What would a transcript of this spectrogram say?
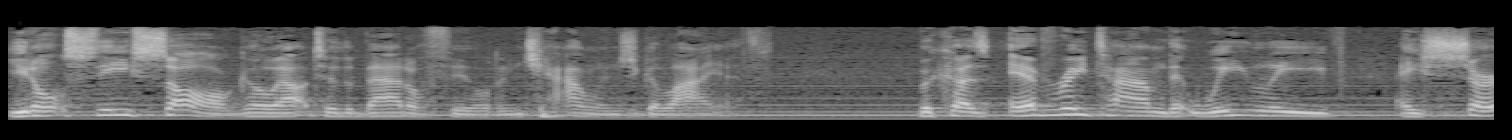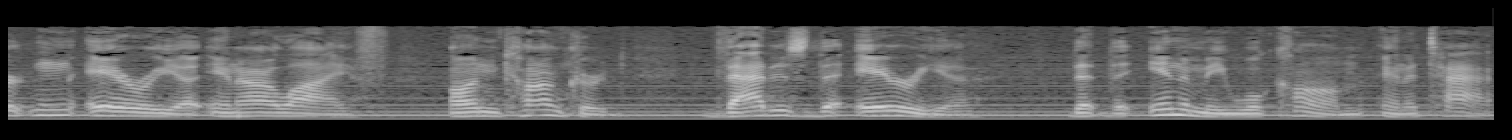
You don't see Saul go out to the battlefield and challenge Goliath because every time that we leave a certain area in our life unconquered, that is the area that the enemy will come and attack.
